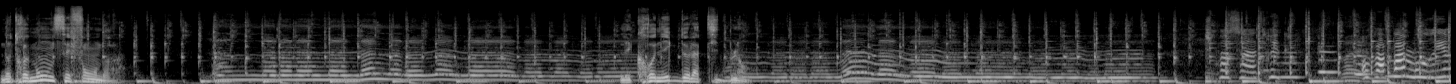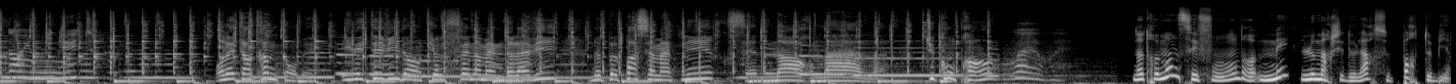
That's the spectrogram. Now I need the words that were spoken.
Notre monde s'effondre. Les chroniques de la petite blanc. Je pense à un truc. On va pas mourir dans une minute. On est en train de tomber. Il est évident que le phénomène de la vie ne peut pas se maintenir, c'est normal. Tu comprends? Ouais, ouais. Notre monde s'effondre, mais le marché de l'art se porte bien.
